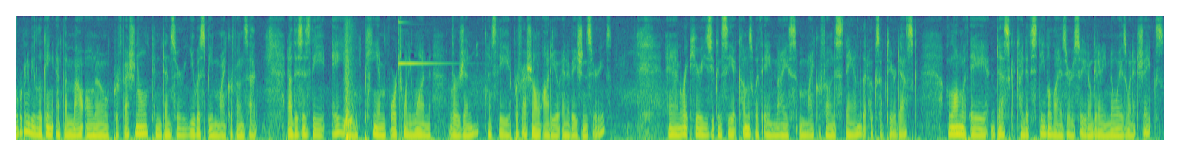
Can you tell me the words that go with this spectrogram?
we're going to be looking at the Maono Professional Condenser USB Microphone Set. Now this is the AU PM421 version. It's the Professional Audio Innovation Series. And right here, as you can see, it comes with a nice microphone stand that hooks up to your desk along with a desk kind of stabilizer so you don't get any noise when it shakes,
